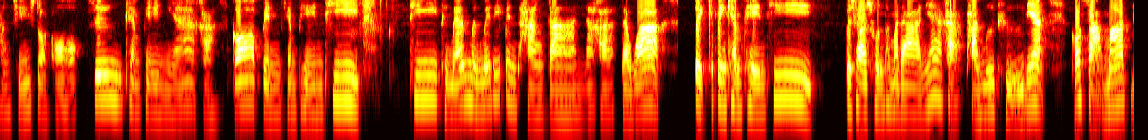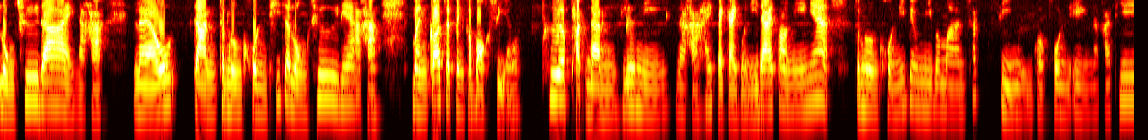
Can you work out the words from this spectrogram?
ทาง change.org ซึ่งแคมเปญนี้ค่ะ ก็เป็นแคมเปญที่ที่ถึงแม้มันไม่ได้เป็นทางการนะคะ แต่ว่าเป็นแคมเปญที่ ประชาชนธรรมดาเนี่ยค่ะผ่านมือถือเนี่ยก็สามารถลงชื่อได้นะคะ แล้วการจำนวนคนที่จะลงชื่อเนี่ยค่ะ มันก็จะเป็นกระบอกเสียงเพื่อผลักดันเรื่องนี้นะคะ ให้ไปไกลกว่านี้ได้ตอนนี้เนี่ยจำนวนคนนี่มีประมาณสัก4ี่หมื่นกว่าคนเองนะคะที่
